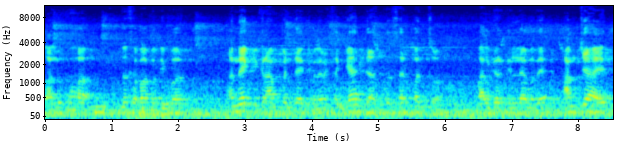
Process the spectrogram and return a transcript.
तालुकाचं सभापतीपद अनेक ग्रामपंचायतीमध्ये म्हणजे सगळ्यात जास्त सरपंच पालघर जिल्ह्यामध्ये आमचे आहेत.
